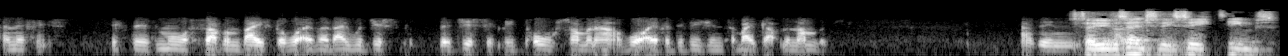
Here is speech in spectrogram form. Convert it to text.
and if it's if there's more southern based or whatever, they would just logistically pull someone out of whatever division to make up the numbers. As in, so you'd essentially see teams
